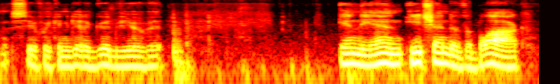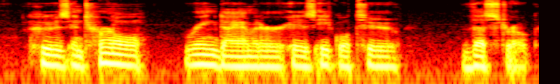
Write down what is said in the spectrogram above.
let's see if we can get a good view of it, in the end, each end of the block, whose internal ring diameter is equal to the stroke.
